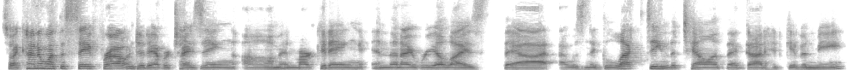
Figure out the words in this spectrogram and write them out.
So I kind of went the safe route and did advertising um, and marketing. And then I realized that I was neglecting the talent that God had given me.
